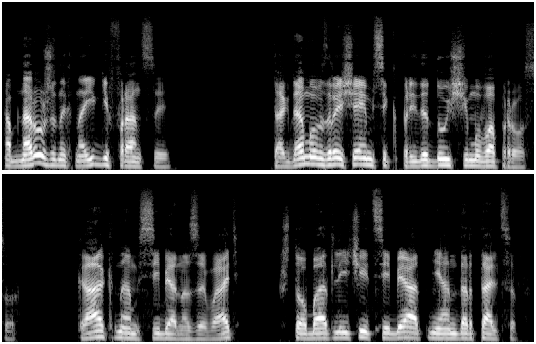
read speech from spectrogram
обнаруженных на юге Франции. Тогда мы возвращаемся к предыдущему вопросу. Как нам себя называть, чтобы отличить себя от неандертальцев?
